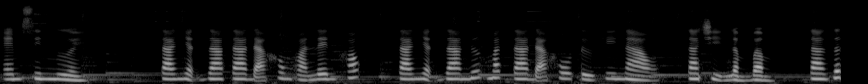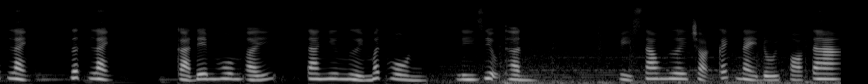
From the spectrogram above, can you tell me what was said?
em xin người. Ta nhận ra ta đã không hòa lên khóc, ta nhận ra nước mắt ta đã khô từ khi nào, ta chỉ lẩm bẩm, Ta rất lạnh, rất lạnh. Cả đêm hôm ấy, ta như người mất hồn, Lý Diệu Thần. Vì sao ngươi chọn cách này đối phó ta?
